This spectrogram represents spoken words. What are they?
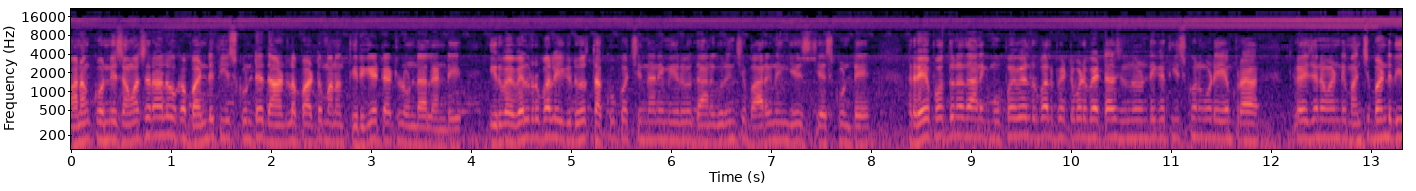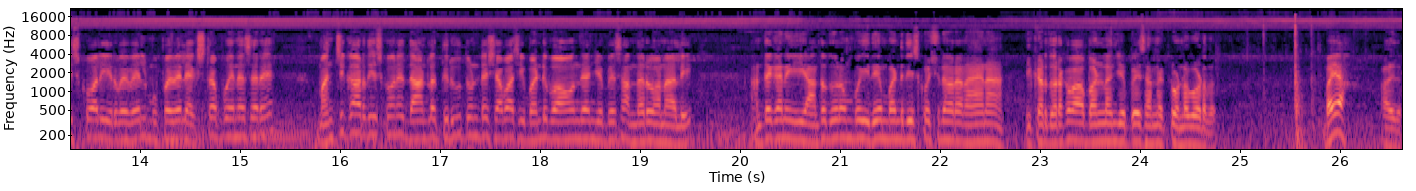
మనం కొన్ని సంవత్సరాలు ఒక బండి తీసుకుంటే దాంట్లో పాటు మనం తిరిగేటట్లు ఉండాలండి. ఇరవై వేల రూపాయలు ఈ రోజు తక్కువకి వచ్చిందని మీరు దాని గురించి బార్గెనింగ్ చేసి చేసుకుంటే రేపొద్దున దానికి ముప్పై వేల రూపాయలు పెట్టుబడి పెట్టాల్సింది ఉంటే ఇక తీసుకొని కూడా ఏం ప్ర- ప్రయోజనం అండి? మంచి బండి తీసుకోవాలి ఇరవై వేలు ముప్పై వేలు ఎక్స్ట్రా పోయినా సరే మంచి కారు తీసుకొని దాంట్లో తిరుగుతుంటే శబాష్ ఈ బండి బాగుంది అని చెప్పేసి అందరూ అనాలి. అంతేగాని ఈ అంత దూరం పోయి ఇదేం బండి తీసుకొచ్చినవరా నాయన? ఇక్కడ దొరకవా ఆ బండ్లు అని చెప్పేసి అన్నట్టు ఉండకూడదు. భయ్యా ఐదు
